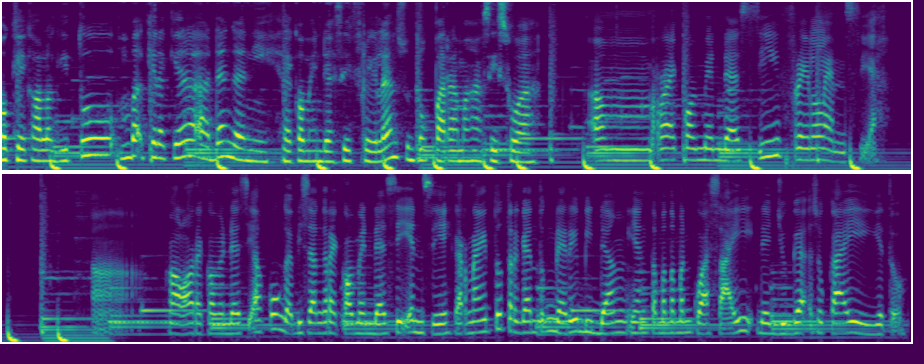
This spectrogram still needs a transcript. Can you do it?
Oke kalau gitu mbak kira-kira ada nggak nih rekomendasi freelance untuk para mahasiswa? Um, rekomendasi freelance ya. Uh, kalau rekomendasi aku nggak bisa ngerekomendasiin sih karena itu tergantung dari bidang yang teman-teman kuasai dan juga sukai gitu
